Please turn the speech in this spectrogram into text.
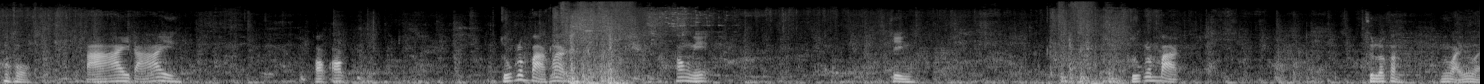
โอ้โหตายตายออกออกจุกลำบากมากเลยห้องนี้ จริง จุกลำบากขึ้นรถก่อนไม่ไหวไม่ไหว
